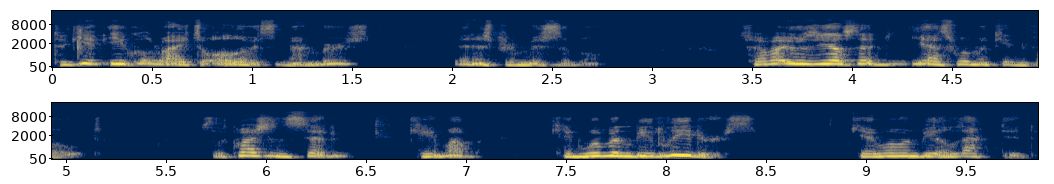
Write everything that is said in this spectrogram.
to give equal rights to all of its members, then it's permissible. So Rabbi Uziel said, yes, women can vote. So the question said, came up, can women be leaders? Can women be elected?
